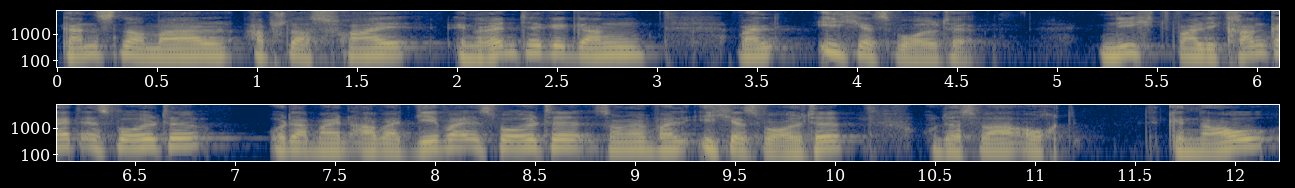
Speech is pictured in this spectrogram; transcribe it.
ganz normal, abschlagsfrei in Rente gegangen, weil ich es wollte. Nicht, weil die Krankheit es wollte oder mein Arbeitgeber es wollte, sondern weil ich es wollte. Und das war auch genau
